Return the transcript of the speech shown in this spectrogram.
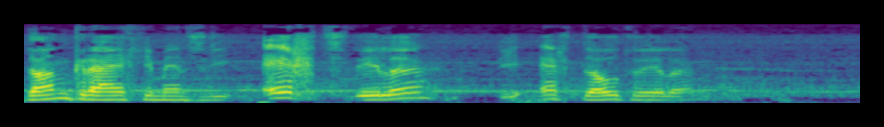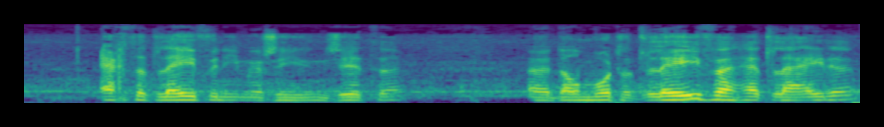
dan krijg je mensen die echt willen, die echt dood willen, echt het leven niet meer zien zitten. Uh, dan wordt het leven het lijden.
